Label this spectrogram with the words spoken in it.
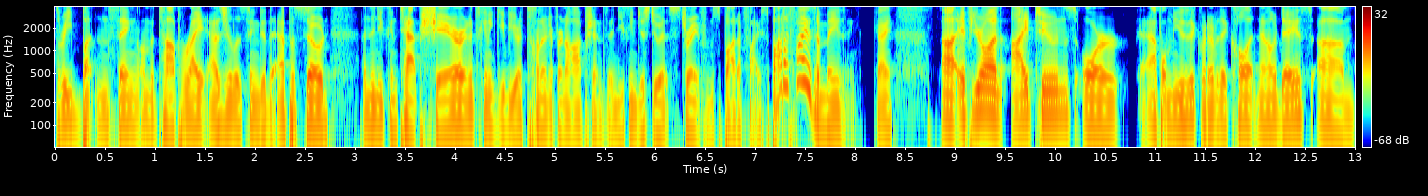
three button thing on the top right as you're listening to the episode. And then you can tap share and it's going to give you a ton of different options. And you can just do it straight from Spotify. Spotify is amazing. Okay. Uh, if you're on iTunes or Apple Music, whatever they call it nowadays, um,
